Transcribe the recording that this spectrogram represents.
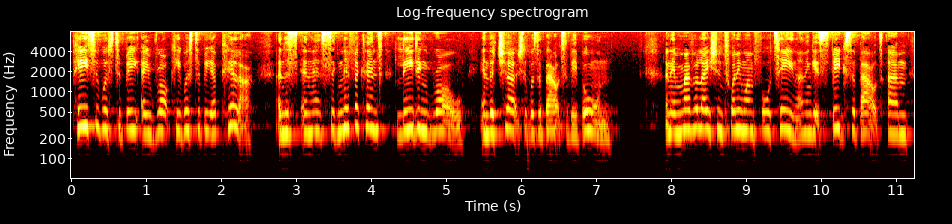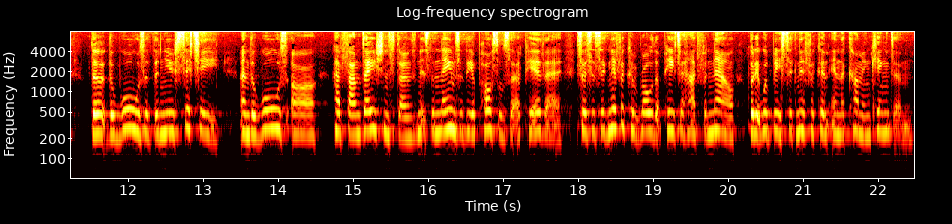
Peter was to be a rock, he was to be a pillar, and a significant leading role in the church that was about to be born. And in Revelation 21:14, I think it speaks about um, the, the walls of the new city and the walls are have foundation stones, and it's the names of the apostles that appear there. So it's a significant role that Peter had for now, but it would be significant in the coming kingdom.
